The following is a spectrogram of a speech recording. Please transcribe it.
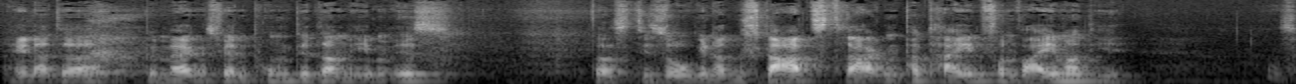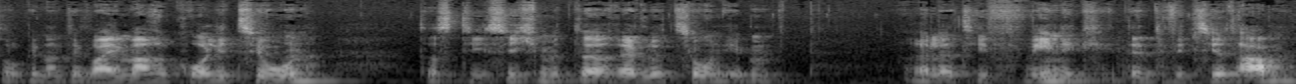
einer der bemerkenswerten Punkte dann eben ist, dass die sogenannten staatstragenden Parteien von Weimar, die sogenannte Weimarer Koalition, dass die sich mit der Revolution eben relativ wenig identifiziert haben.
